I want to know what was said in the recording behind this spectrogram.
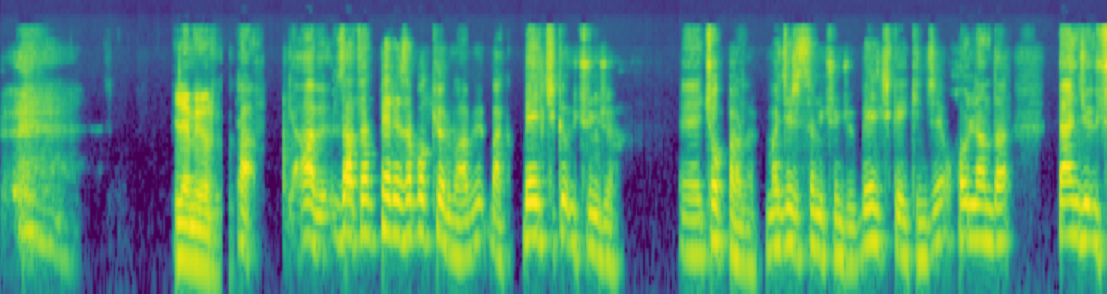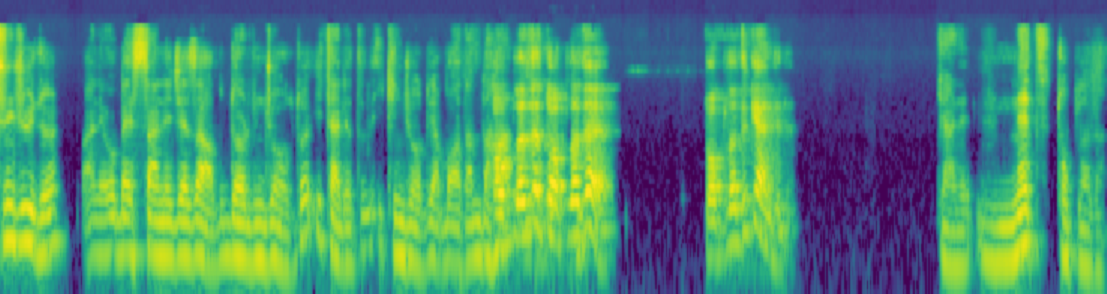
Bilemiyorum. Ya, abi zaten Perez'e bakıyorum abi. Bak Belçika üçüncü. Ee, çok pardon. Macaristan üçüncü. Belçika ikinci. Hollanda bence üçüncüydü. Hani o 5 saniye ceza aldı. Dördüncü oldu. İtalya'da da ikinci oldu. Ya bu adam daha... Topladı topladı. Topladı kendini. Yani net topladı.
